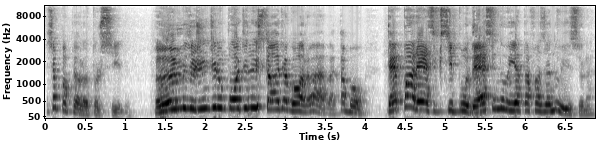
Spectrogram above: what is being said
Esse é o papel da torcida. Ah, mas a gente não pode ir no estádio agora. Ah, tá bom. Até parece que se pudesse não ia estar tá fazendo isso, né?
